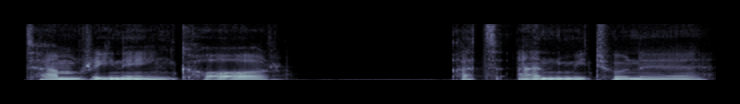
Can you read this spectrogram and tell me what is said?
تمرین این کار قطعا می‌تونه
